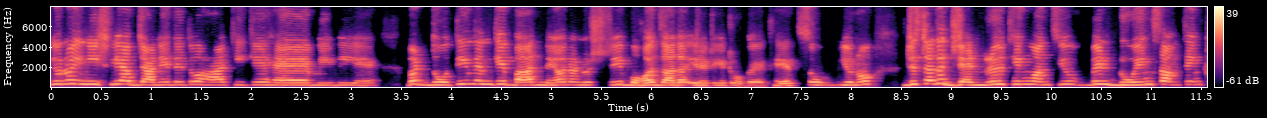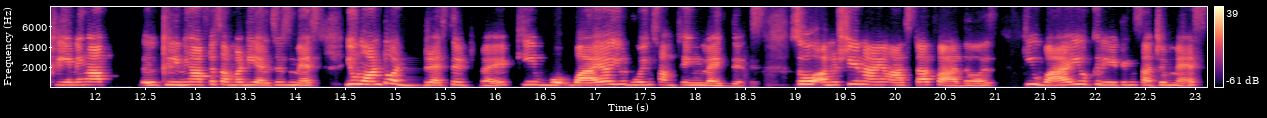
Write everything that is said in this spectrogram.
यू नो इनिशियली आप जाने दे तो हाँ ठीक है मे बी है। बट दो तीन दिन के बाद मैं और अनुश्री बहुत ज़्यादा इरिटेट हो गए थे so you know just as a general thing once you been doing something cleaning up cleaning after somebody else's mess you want to address it right ki, why are you doing something like this so anushri and i asked our fathers ki, why are you creating such a mess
